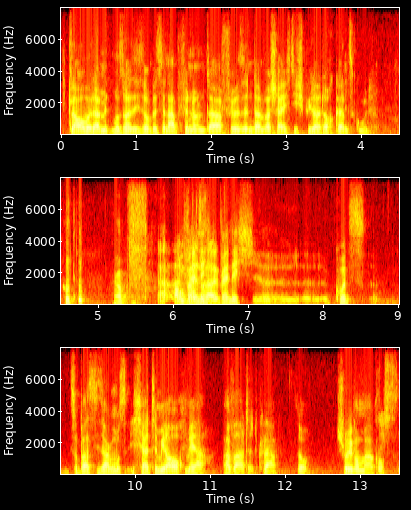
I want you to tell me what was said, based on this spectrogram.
ich glaube, damit muss man sich so ein bisschen abfinden und dafür sind dann wahrscheinlich die Spieler doch ganz gut. Ja. Auch wenn ich, wenn ich äh, kurz zu Basti sagen muss, ich hätte mir auch mehr erwartet, klar. So, Entschuldigung, Markus.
